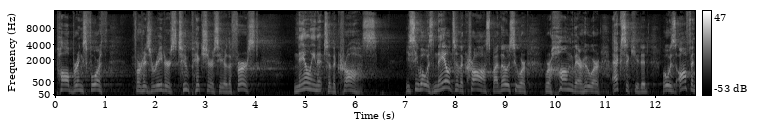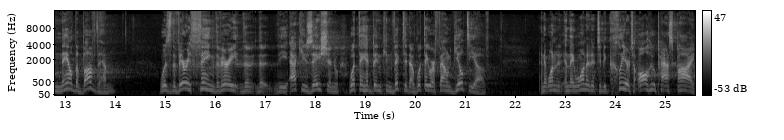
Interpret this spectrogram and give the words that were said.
Paul brings forth for his readers two pictures here. The first, nailing it to the cross. You see, what was nailed to the cross by those who were, were hung there, who were executed, what was often nailed above them was the very thing, the very the, the, the accusation, what they had been convicted of, what they were found guilty of. And, it wanted, and they wanted it to be clear to all who pass by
